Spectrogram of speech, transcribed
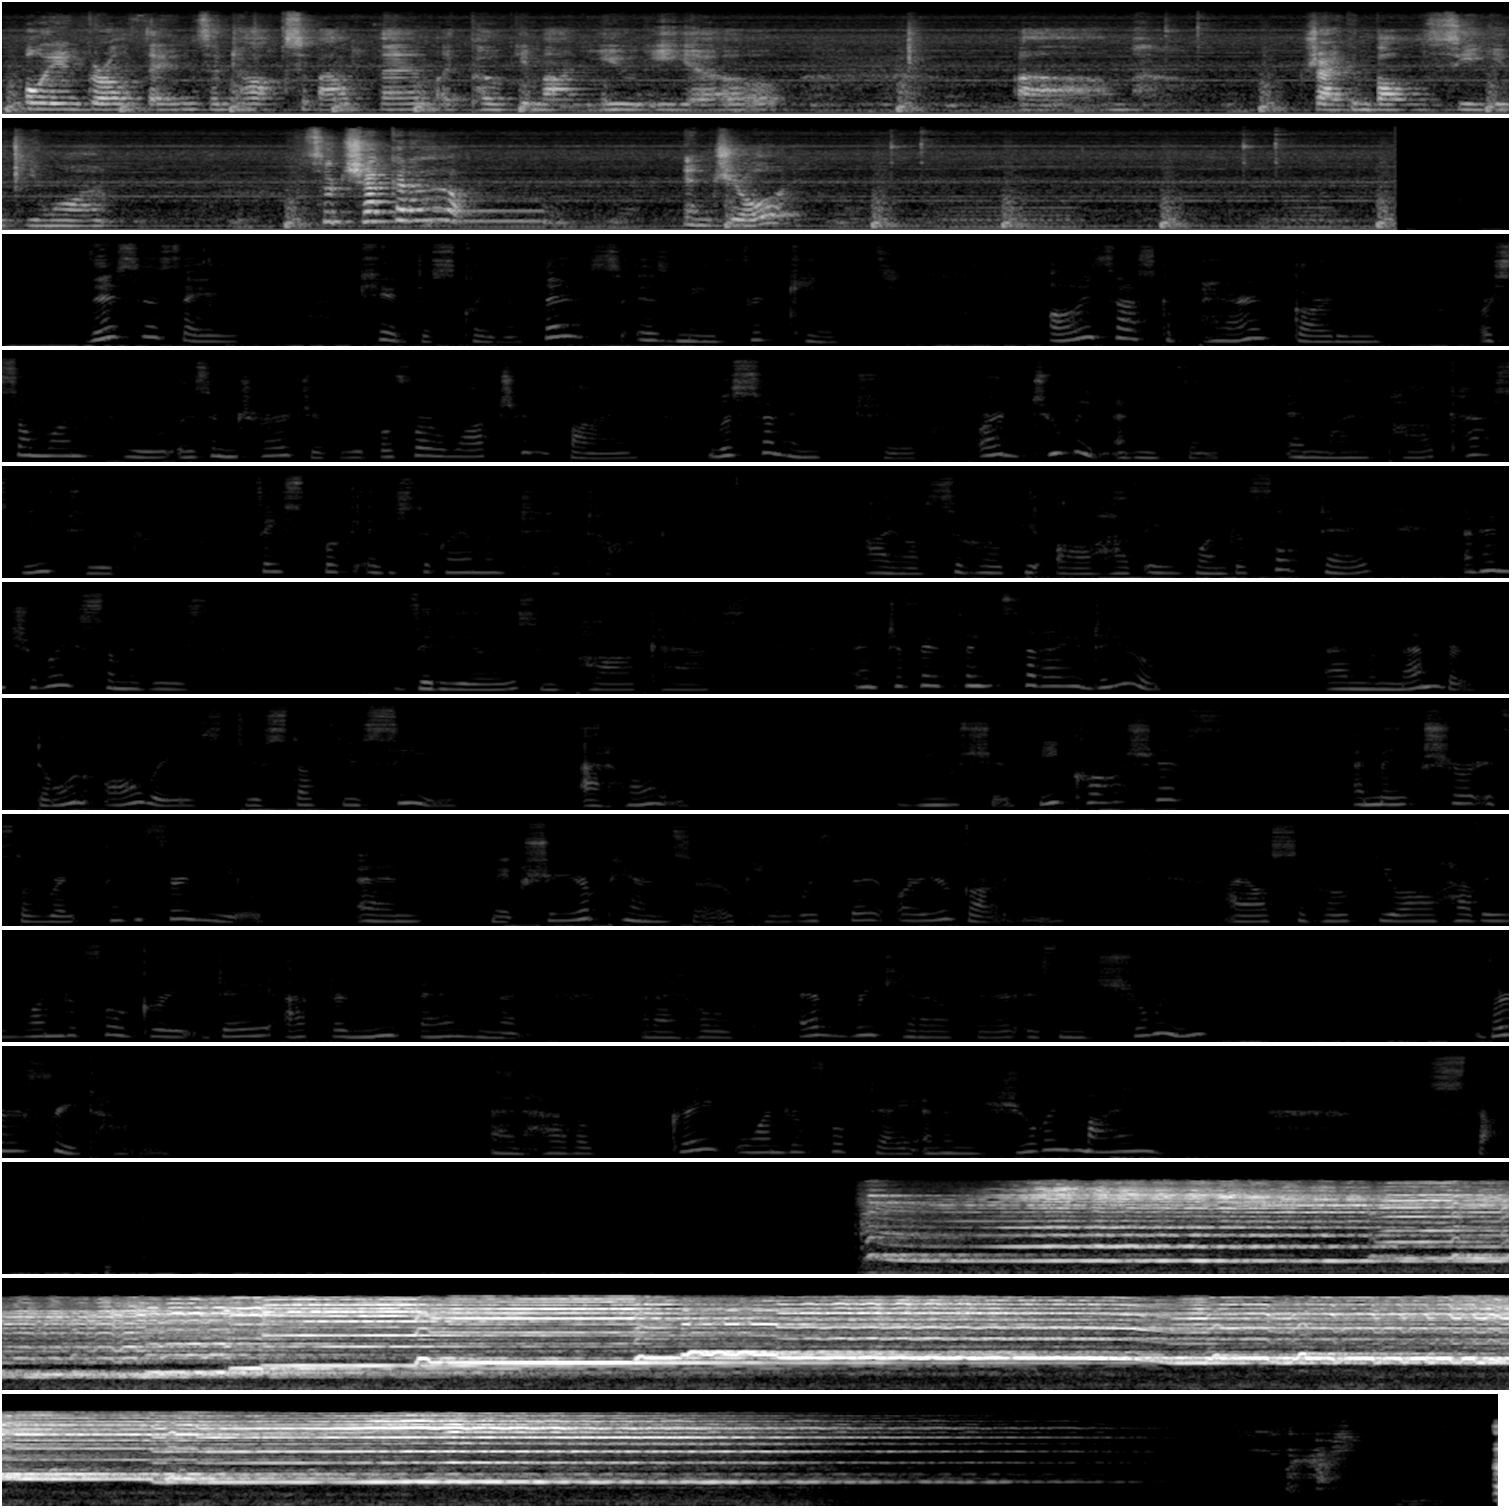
boy and girl things and talks about them, like Pokemon, Yu Gi Oh, um, Dragon Ball Z if you want. So check it out. Enjoy. This is a kid disclaimer. This is made for kids. Always ask a parent, guardian, or someone who is in charge of you before watching, buying, listening to, or doing anything in my podcast, YouTube, Facebook, Instagram, and TikTok. I also hope you all have a wonderful day and enjoy some of these videos and podcasts and different things that I do. And remember, don't always do stuff you see at home. You should be cautious and make sure it's the right thing for you and make sure your parents are okay with it or your guardian. I also hope you all have a wonderful, great day, afternoon, and night. And I hope every kid out there is enjoying their free time. And have a great, wonderful day and enjoy my stuff.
